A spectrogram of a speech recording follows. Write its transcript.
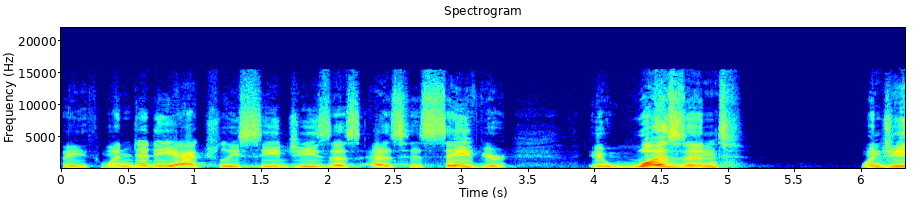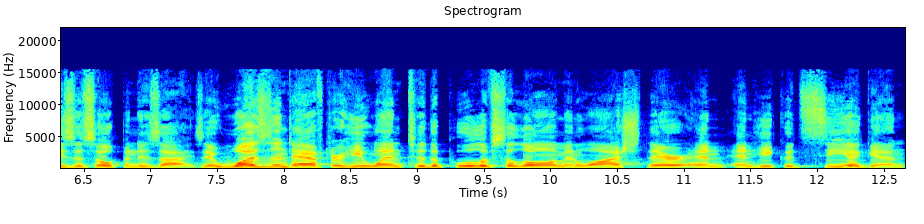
faith? When did he actually see Jesus as his Savior? It wasn't when Jesus opened his eyes. It wasn't after he went to the pool of Siloam and washed there and, and he could see again.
